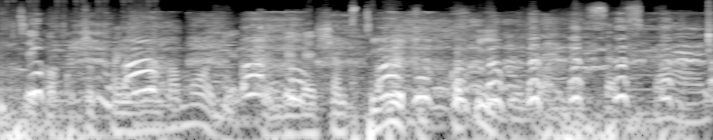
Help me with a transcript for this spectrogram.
Vicheko kutoka nyumba moja, tembelea chaneli yetu kwa video. Subscribe.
